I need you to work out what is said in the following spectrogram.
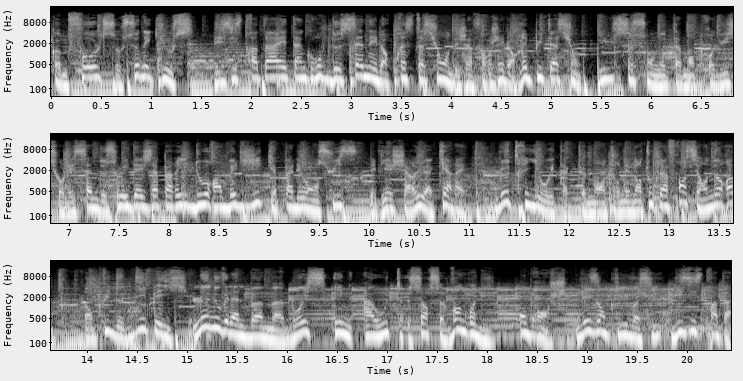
comme False ou Sonic Youth. Lysistrata est un groupe de scène et leurs prestations ont déjà forgé leur réputation. Ils se sont notamment produits sur les scènes de Solidage à Paris, Dour en Belgique, Paléo en Suisse, les Vieilles Charrues à Carhaix. Le trio est actuellement en tournée dans toute la France et en Europe, dans plus de 10 pays. Le nouvel album Voice In Out sort ce vendredi. On branche les amplis, voici Lysistrata.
